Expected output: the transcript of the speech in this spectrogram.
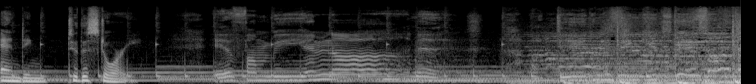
ending to the story. If I'm being honest, I didn't think you'd stay so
